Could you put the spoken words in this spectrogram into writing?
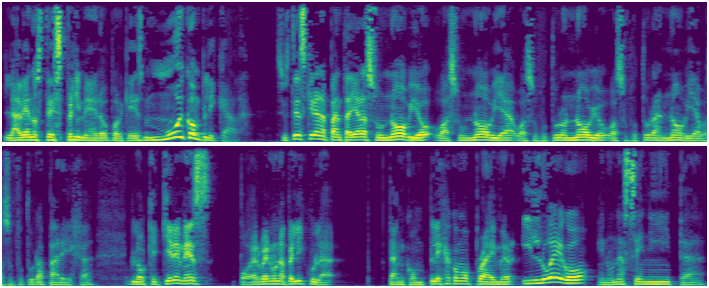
la vean ustedes primero porque es muy complicada. Si ustedes quieren apantallar a su novio o a su novia o a su futuro novio o a su futura novia o a su futura pareja, lo que quieren es poder ver una película tan compleja como Primer y luego en una cenita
